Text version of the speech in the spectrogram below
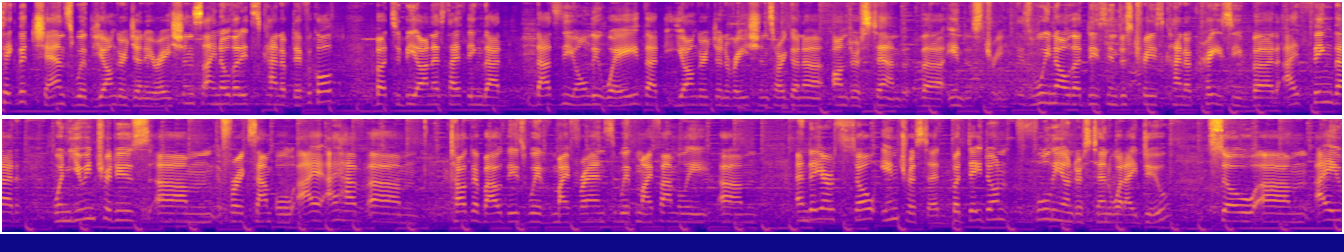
take the chance with younger generations. I know that it's kind of difficult, but to be honest, I think that that's the only way that younger generations are going to understand the industry. We know that this industry is kind of crazy, but I think that when you introduce, um, for example, I, I have um, talked about this with my friends, with my family, um, and they are so interested, but they don't fully understand what I do. So um, I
